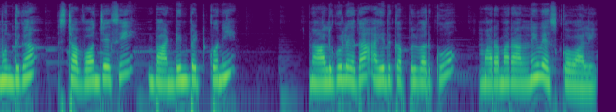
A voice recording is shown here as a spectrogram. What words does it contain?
ముందుగా స్టవ్ ఆన్ చేసి బాండిని పెట్టుకొని నాలుగు లేదా ఐదు కప్పుల వరకు మరమరాలని వేసుకోవాలి.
